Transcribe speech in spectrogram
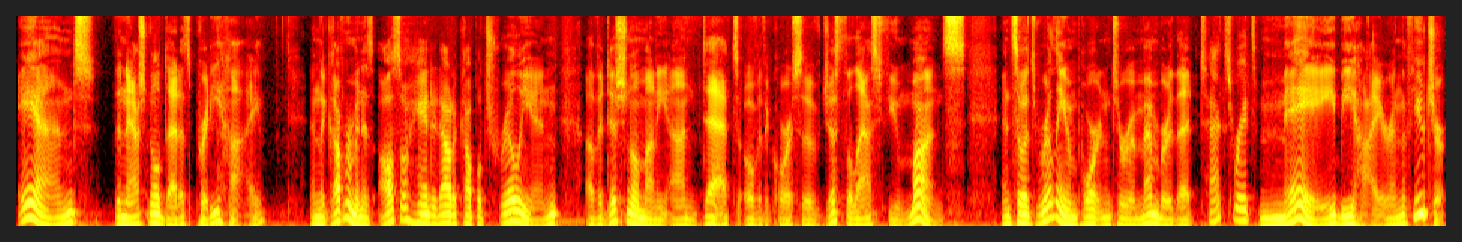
and the national debt is pretty high. And the government has also handed out a couple trillion of additional money on debt over the course of just the last few months. And so it's really important to remember that tax rates may be higher in the future.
